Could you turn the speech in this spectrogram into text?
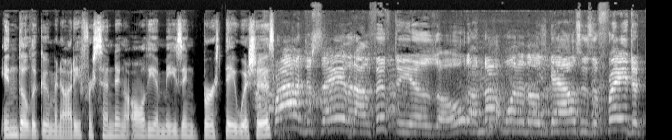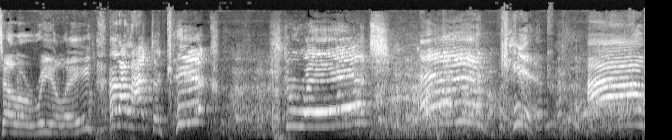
in the Leguminati for sending all the amazing birthday wishes. I'm proud to say that I'm 50 years old. I'm not one of those gals who's afraid to tell her real age. And I like to kick, stretch, and kick. I'm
